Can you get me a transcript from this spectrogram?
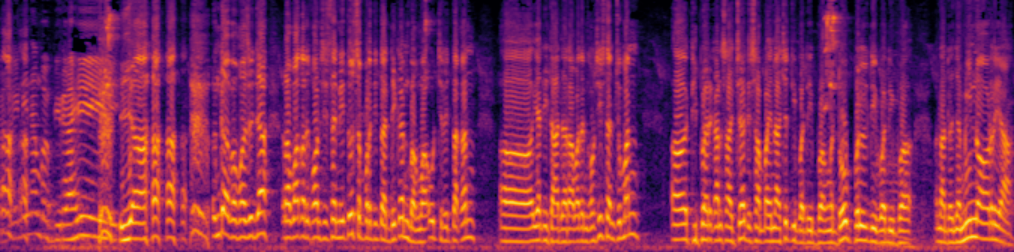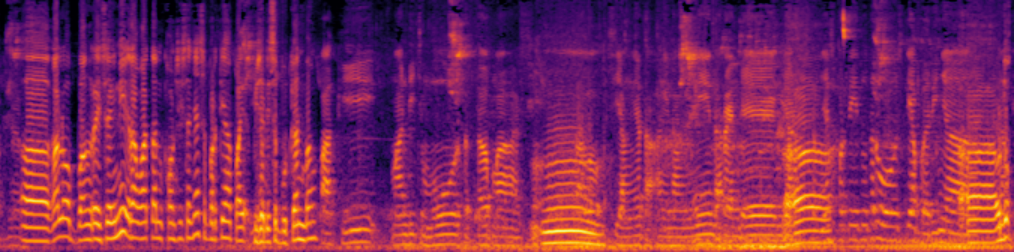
Kalau ini nambah birahi. Iya, enggak bang maksudnya rawatan konsisten itu seperti tadi kan bang Wau ceritakan eh, ya tidak ada rawatan konsisten, cuman eh, dibiarkan saja, disampaikan aja tiba-tiba ngedouble, tiba-tiba nadanya minor ya. Eh, kalau bang Reza ini rawatan konsistennya seperti apa? ya? Bisa disebutkan bang? Pagi mandi jemur tetap mas. Hmm. Kalau siangnya tak angin-anginin, tak rendeng. Ya, Ah. ya seperti itu terus tiap harinya. Ah, Yang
